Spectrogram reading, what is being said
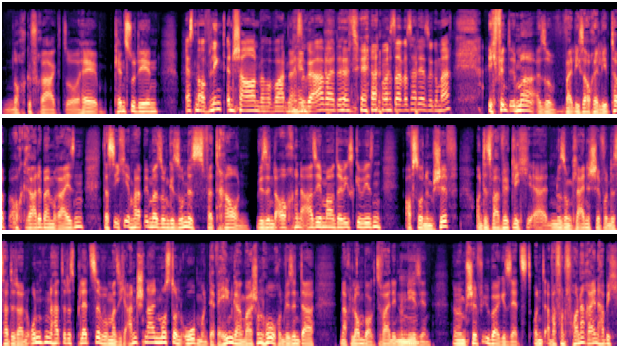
noch gefragt, so, hey, kennst du den? Erstmal auf LinkedIn schauen, wo, wo hat Nein. so gearbeitet? Ja, was, was hat er so gemacht? Ich finde immer, also weil ich es auch erlebt habe, auch gerade beim Reisen, dass ich immer habe immer so ein gesundes Vertrauen. Wir sind auch in Asien mal unterwegs gewesen auf so einem Schiff und das war wirklich äh, nur so ein kleines Schiff und das hatte dann unten hatte das Plätze, wo man sich anschnallen musste und oben und der Wellengang war schon hoch und wir sind da nach Lombok, das war in Indonesien, mit dem Schiff übergesetzt und aber von vornherein habe ich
